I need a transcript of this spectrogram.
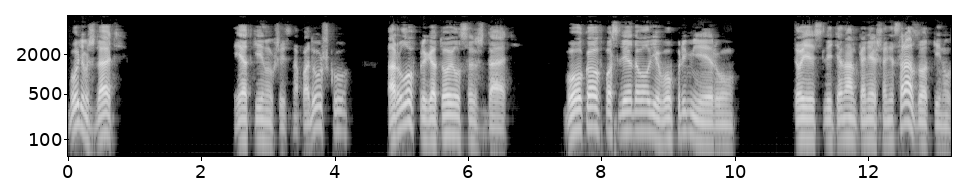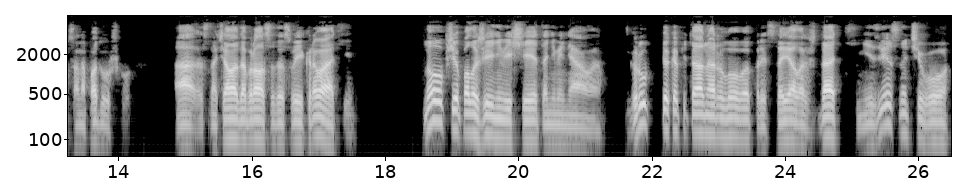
Будем ждать. И, откинувшись на подушку, Орлов приготовился ждать. Боков последовал его примеру. То есть лейтенант, конечно, не сразу откинулся на подушку, а сначала добрался до своей кровати. Но общее положение вещей это не меняло. Группе капитана Орлова предстояло ждать неизвестно чего,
